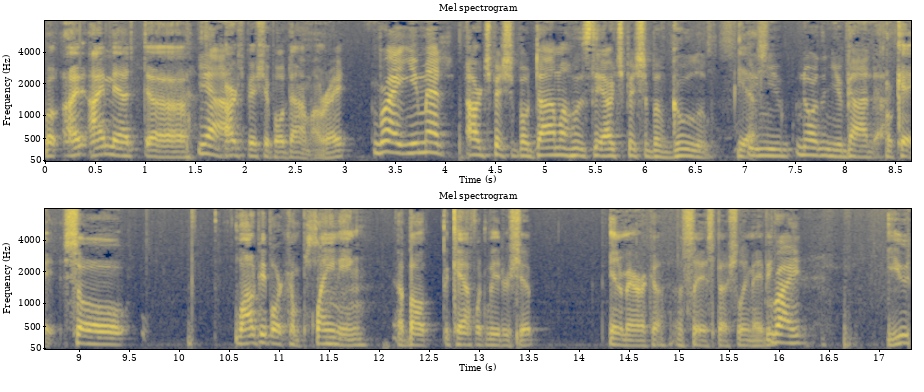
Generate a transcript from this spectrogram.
Well, I, I met uh, Yeah. Archbishop Odama, right? Right, you met Archbishop Odama, who's the Archbishop of Gulu Yes. in U- northern Uganda. Okay, so a lot of people are complaining about the Catholic leadership in America, let's say especially maybe. Right, You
